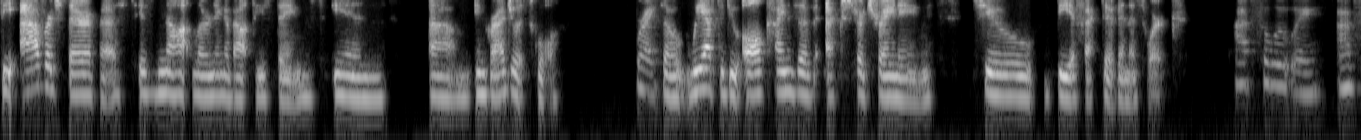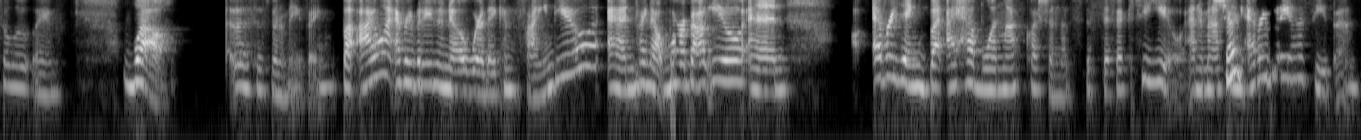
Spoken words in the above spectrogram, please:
the average therapist is not learning about these things in um, in graduate school. Right. So we have to do all kinds of extra training to be effective in this work. Absolutely. Absolutely. Well, this has been amazing. But I want everybody to know where they can find you and find out more about you and everything. But I have one last question that's specific to you. And I'm asking sure. everybody in the season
